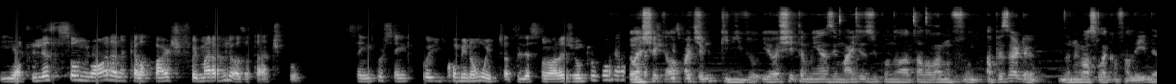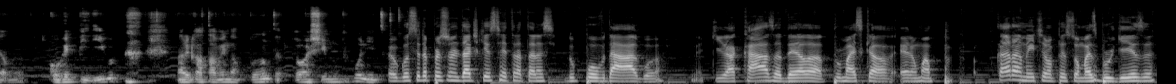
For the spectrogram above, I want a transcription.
E a trilha sonora naquela parte foi maravilhosa, tá? Tipo, 100% foi, combinou muito a trilha sonora junto com Eu achei aquela parte incrível. E eu achei também as imagens de quando ela tava lá no fundo. Apesar do, do negócio lá que eu falei dela correr perigo, na hora que ela tava vendo a planta, eu achei muito bonito. Eu gostei da personalidade que eles retrataram assim, do povo da água. Né? Que a casa dela, por mais que ela era uma. Claramente era uma pessoa mais burguesa,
